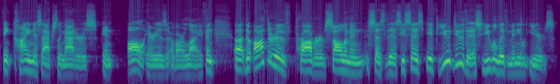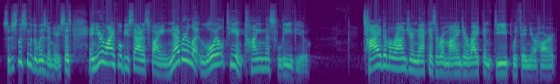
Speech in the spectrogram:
I think kindness actually matters in all areas of our life. And uh, the author of Proverbs, Solomon, says this. He says, If you do this, you will live many years. So just listen to the wisdom here. He says, And your life will be satisfying. Never let loyalty and kindness leave you. Tie them around your neck as a reminder, write them deep within your heart.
